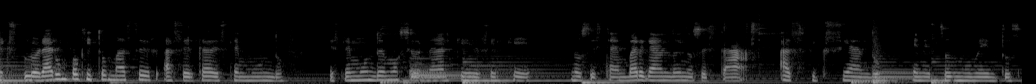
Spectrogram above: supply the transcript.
explorar un poquito más acerca de este mundo, este mundo emocional que es el que nos está embargando y nos está asfixiando en estos momentos,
